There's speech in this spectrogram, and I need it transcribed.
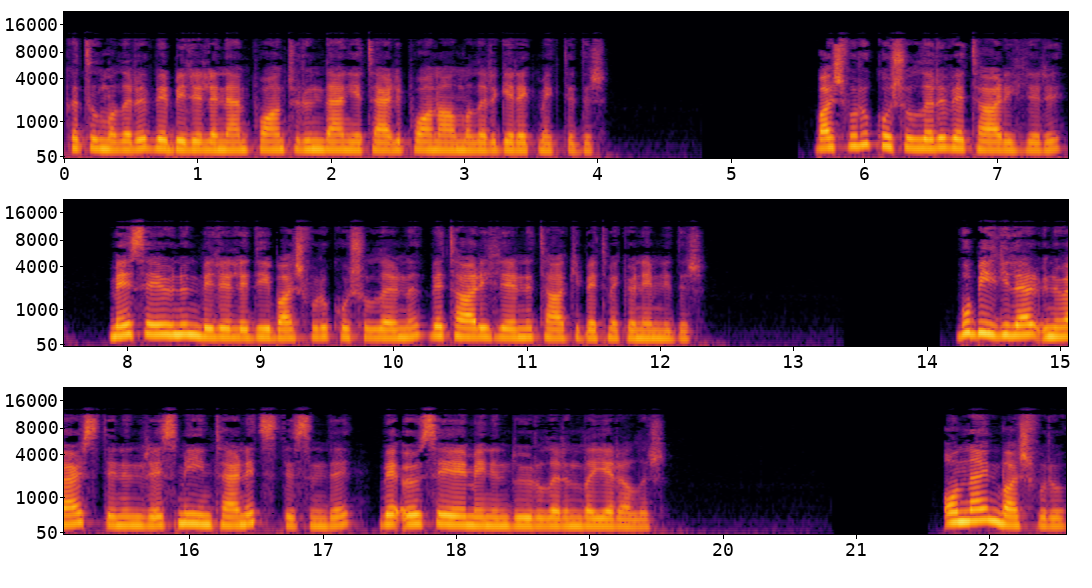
katılmaları ve belirlenen puan türünden yeterli puan almaları gerekmektedir. Başvuru koşulları ve tarihleri, MSÜ'nün belirlediği başvuru koşullarını ve tarihlerini takip etmek önemlidir. Bu bilgiler üniversitenin resmi internet sitesinde ve ÖSYM'nin duyurularında yer alır. Online başvuru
